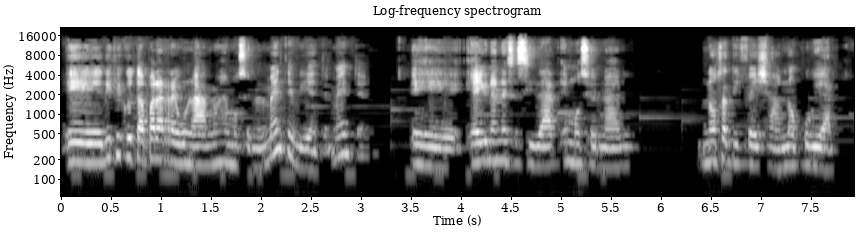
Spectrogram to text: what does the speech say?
Eh, dificultad para regularnos emocionalmente, evidentemente. hay una necesidad emocional no satisfecha, no cubierta.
